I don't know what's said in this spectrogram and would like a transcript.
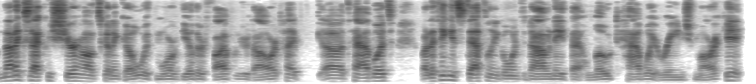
I'm not exactly sure how it's going to go with more of the other $500 type uh, tablets, but I think it's definitely going to dominate that low tablet range market,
